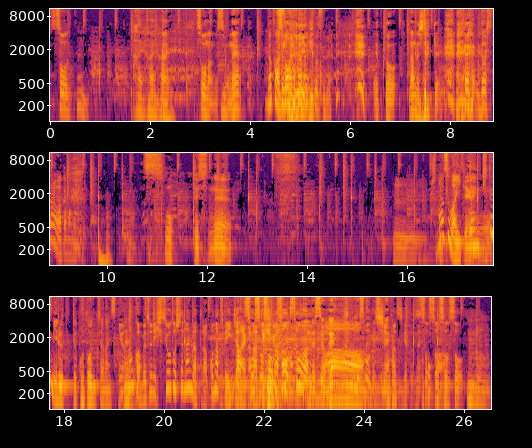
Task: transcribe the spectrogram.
そう。うん。はいはいはい。そうなんですよね、だからそう。つまりそうですね。えっと何でしたっけ？どうしたら若者来るかそうですね。うん。まずは一遍来てみるってことじゃないですかね。いやなんか別に必要としてないんだったら来なくていいんじゃないかなってあそう気がそうそうそうなんですよね。きっとそうですしね。ますけどねそうそうそうそう。ううんん。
